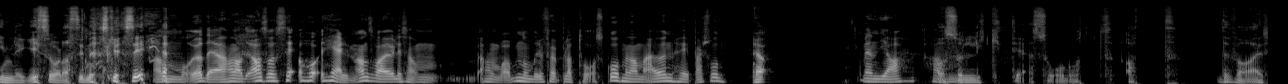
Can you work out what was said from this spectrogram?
innlegg i såla sine, skulle jeg si? Han må jo det. Han hadde, altså, se, hå- hælen hans var jo liksom Han var nummeret før platåsko, men han er jo en høy person. Ja. Men ja, han Og så likte jeg så godt at det var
